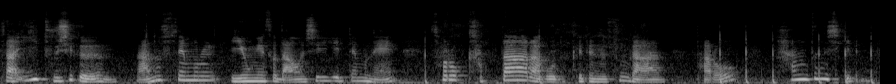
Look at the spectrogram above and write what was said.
자, 이 두 식은 나눗셈을 이용해서 나온 식이기 때문에 서로 같다라고 놓게 되는 순간 바로 항등식이 됩니다.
